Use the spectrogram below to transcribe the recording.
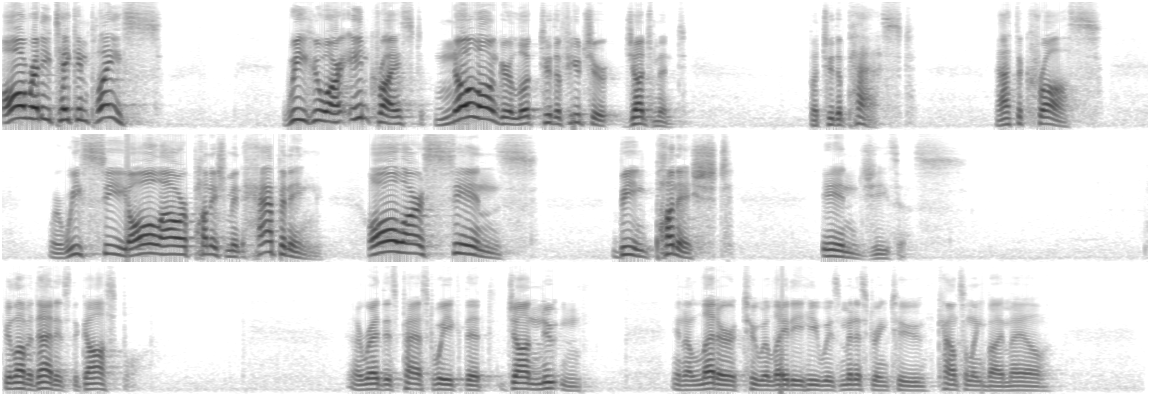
already taken place. We who are in Christ no longer look to the future judgment but to the past at the cross, where we see all our punishment happening, all our sins being punished in Jesus. Beloved, that is the gospel. I read this past week that John Newton, in a letter to a lady he was ministering to, counseling by mail,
